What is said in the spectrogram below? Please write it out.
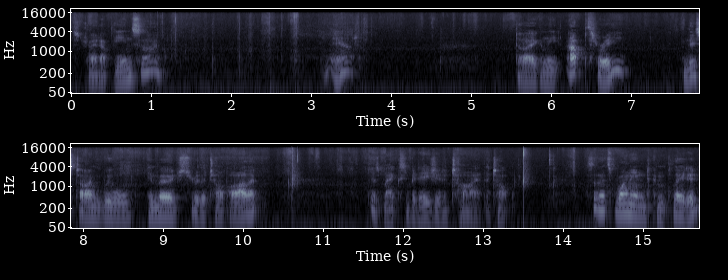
Straight up the inside, out. Diagonally up three, and this time we will emerge through the top eyelet just makes it a bit easier to tie at the top. So that's one end completed.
